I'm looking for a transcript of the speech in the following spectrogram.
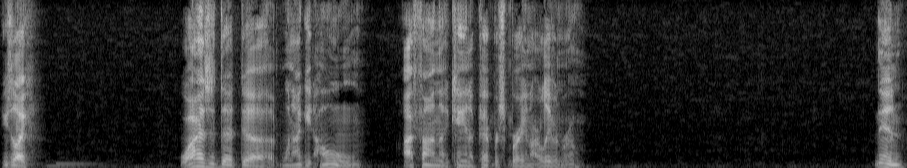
He's like, Why is it that uh, when I get home, I find that can of pepper spray in our living room? Then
